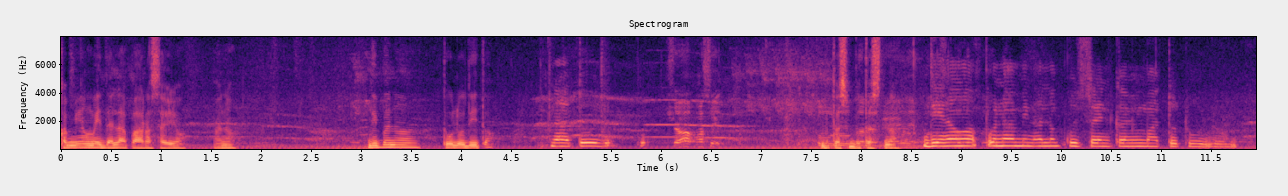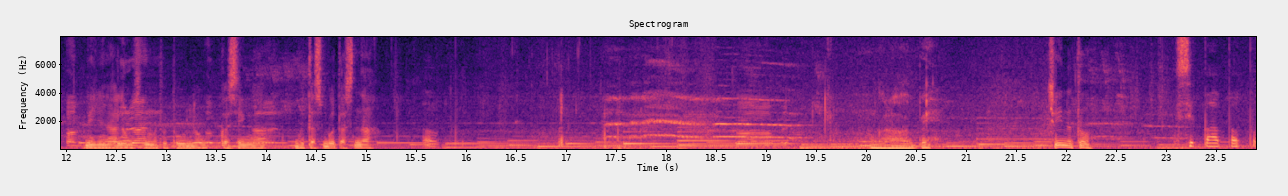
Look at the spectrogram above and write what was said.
Kami ang may dala para sa'yo. Ano? Di ba na tulo dito? Natulog po. Siya kasi... Butas-butas na. Hindi na nga po namin alam kung saan kami matutulog. Hindi niyo na alam saan matutulog kasi nga butas-butas na. Opo. grabe. Sino to? Si Papa po.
